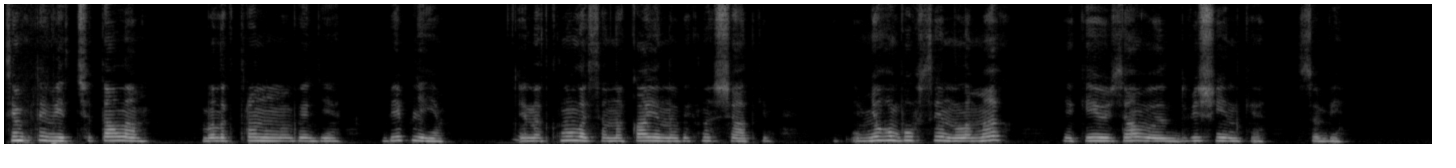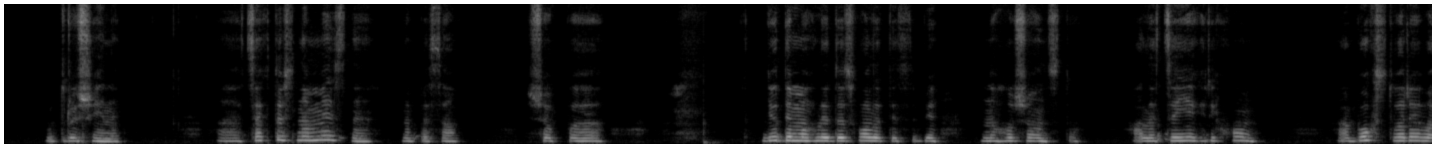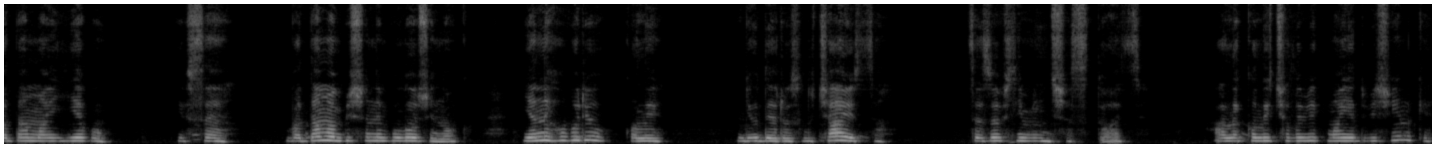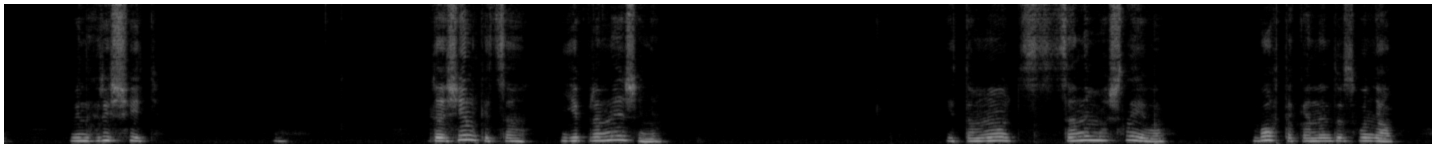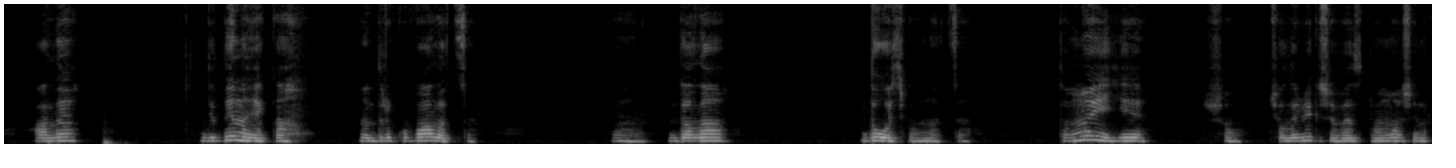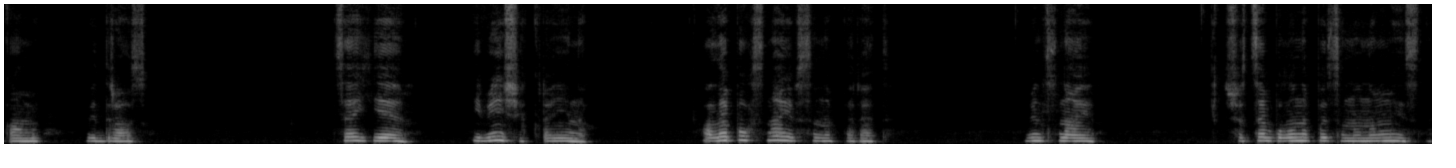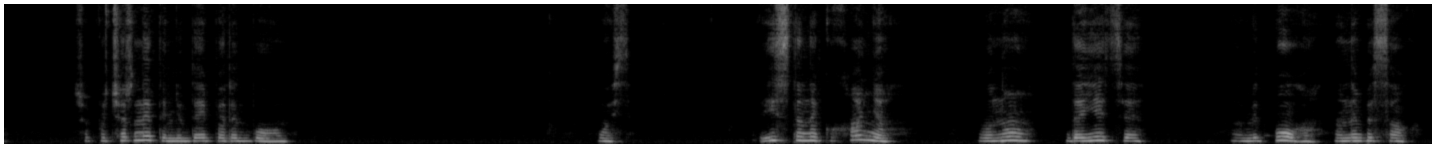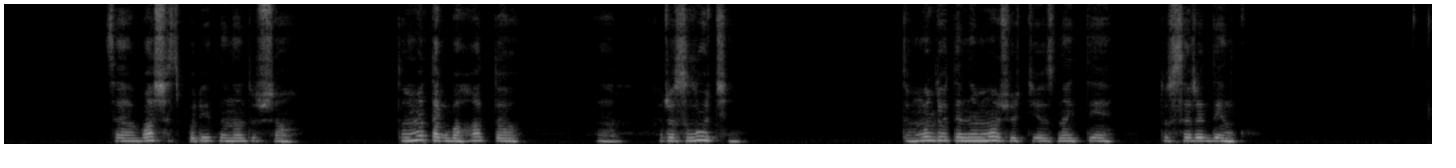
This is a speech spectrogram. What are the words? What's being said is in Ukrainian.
Всім привіт! Читала в електронному виді Біблії і наткнулася на Каїнових нащадків. В нього був син Ламех, який взяв е, дві жінки собі у дружини. Це хтось намисне написав, щоб е, люди могли дозволити собі многожонство. Але це є гріхом. А Бог створив Адама і Єву. І все. В Адама більше не було жінок. Я не говорю, коли люди розлучаються, це зовсім інша ситуація. Але коли чоловік має дві жінки, він грішить. Для жінки це є приниженням. І тому це неможливо. Бог таке не дозволяв. Але людина, яка надрукувала це, е, дала дозвіл на це. Тому і є, що чоловік живе з двома жінками відразу. Це є і в інших країнах. Але Бог знає все наперед. Він знає, що це було написано намисне, щоб почернити людей перед Богом. Ось. Істинне кохання, воно дається від Бога на небесах. Це ваша споріднена душа. Тому так багато е, розлучень. Тому люди не можуть знайти ту серединку.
